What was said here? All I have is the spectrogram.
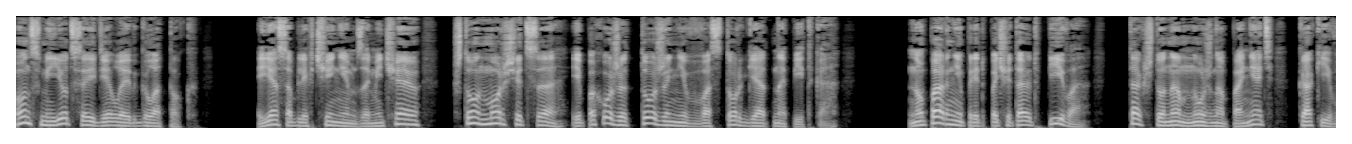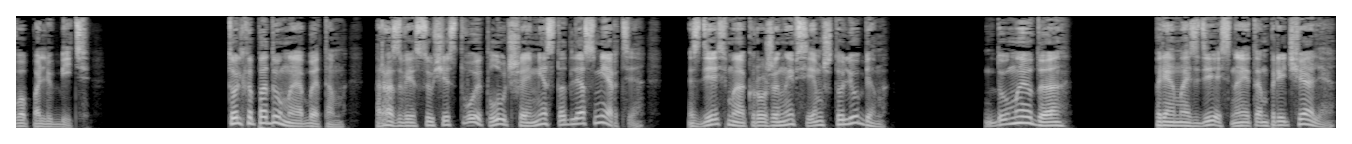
Он смеется и делает глоток. Я с облегчением замечаю, что он морщится и, похоже, тоже не в восторге от напитка. Но парни предпочитают пиво, так что нам нужно понять, как его полюбить. Только подумай об этом — Разве существует лучшее место для смерти? Здесь мы окружены всем, что любим. Думаю, да. Прямо здесь, на этом причале,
